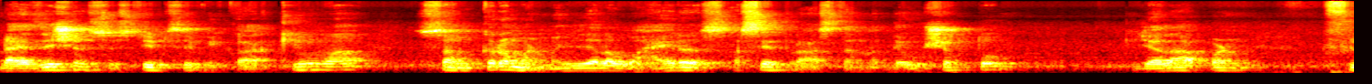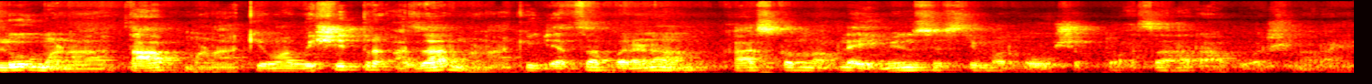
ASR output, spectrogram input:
डायजेशन सिस्टीमचे विकार किंवा संक्रमण म्हणजे ज्याला व्हायरस असे त्रास त्यांना देऊ शकतो ज्याला आपण फ्लू म्हणा ताप म्हणा किंवा विचित्र आजार म्हणा की ज्याचा परिणाम खास करून आपल्या इम्युन सिस्टीमवर होऊ शकतो असा हा राहू असणार आहे.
